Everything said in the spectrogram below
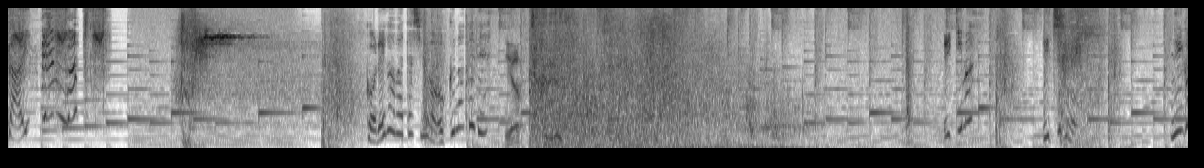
大天幕これが私の奥の手ですやってくれるいきます1号。2号。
